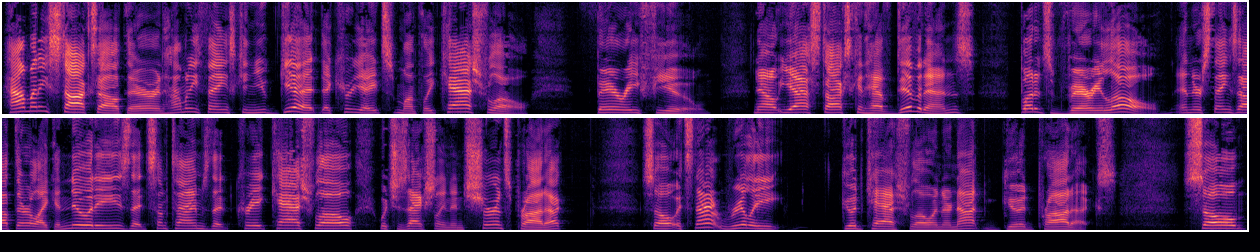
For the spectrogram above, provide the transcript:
How many stocks out there and how many things can you get that creates monthly cash flow? Very few. Now, yeah, stocks can have dividends, but it's very low. And there's things out there like annuities that sometimes that create cash flow, which is actually an insurance product. So it's not really good cash flow and they're not good products. So,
